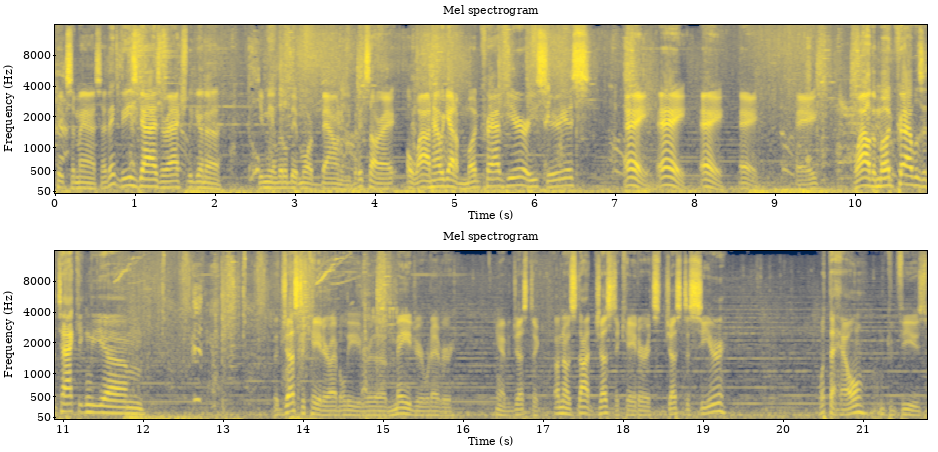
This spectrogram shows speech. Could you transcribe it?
kick some ass. I think these guys are actually gonna give me a little bit more bounty, but it's alright. Oh wow, now we got a mud crab here? Are you serious? Hey, hey, hey, hey, hey. Wow, the mud crab was attacking the, um... The Justicator, I believe, or the Mage or whatever. Yeah, the Justic... Oh no, it's not just a Justicator, it's Justiciar? What the hell? I'm confused.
